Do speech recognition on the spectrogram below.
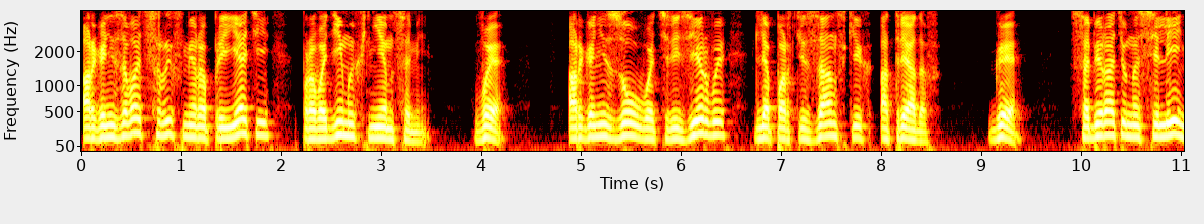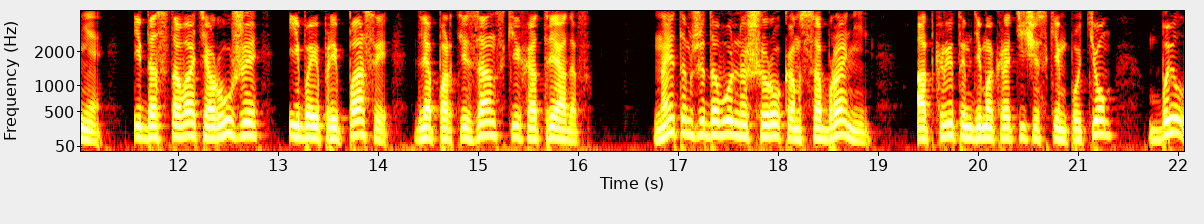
Организовать срыв мероприятий, проводимых немцами. В организовывать резервы для партизанских отрядов. Г. Собирать у населения и доставать оружие и боеприпасы для партизанских отрядов. На этом же довольно широком собрании, открытым демократическим путем, был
